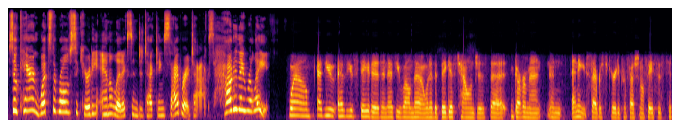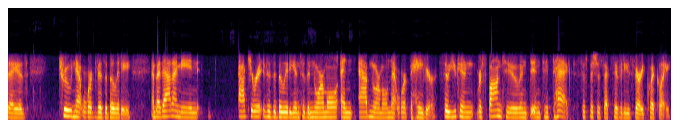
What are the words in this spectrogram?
So, Karen, what's the role of security analytics in detecting cyber attacks? How do they relate? Well, as you as you've stated, and as you well know, one of the biggest challenges that government and any cybersecurity professional faces today is true network visibility. And by that I mean accurate visibility into the normal and abnormal network behavior so you can respond to and, and detect suspicious activities very quickly.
